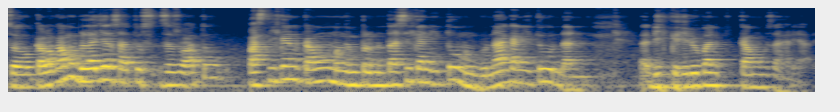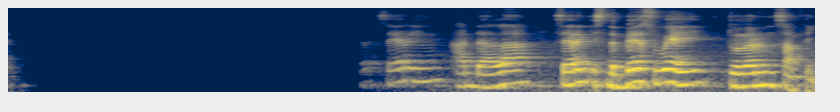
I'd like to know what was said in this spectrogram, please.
So kalau kamu belajar satu sesuatu, pastikan kamu mengimplementasikan itu, menggunakan itu dan uh, di kehidupan kamu sehari-hari. sharing adalah sharing is the best way to learn something.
